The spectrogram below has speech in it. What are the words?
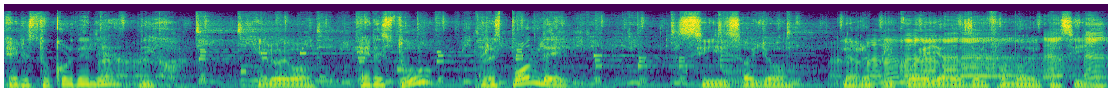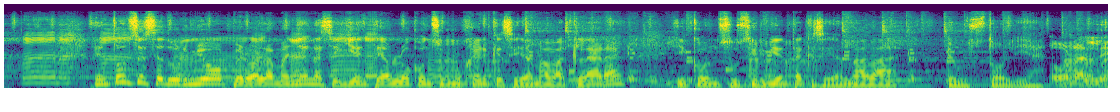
¿Eres tú, Cordelia? dijo. Y luego, ¿eres tú? Responde. Sí, soy yo. le replicó ella desde el fondo del pasillo. Entonces se durmió, pero a la mañana siguiente habló con su mujer que se llamaba Clara y con su sirvienta que se llamaba Eustolia. Órale.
